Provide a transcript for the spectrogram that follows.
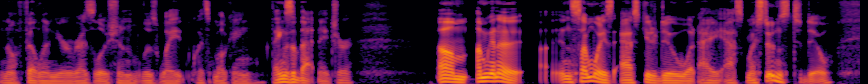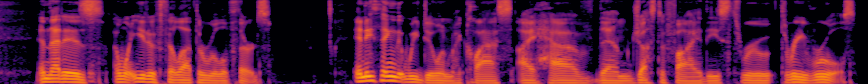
you know, fill in your resolution, lose weight, quit smoking, things of that nature, um, I'm going to, in some ways, ask you to do what I ask my students to do. And that is, I want you to fill out the rule of thirds. Anything that we do in my class, I have them justify these through three rules.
